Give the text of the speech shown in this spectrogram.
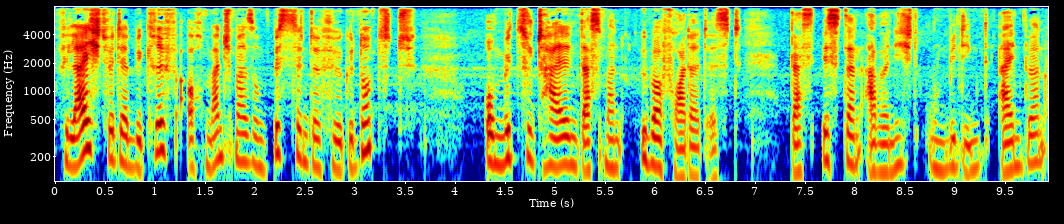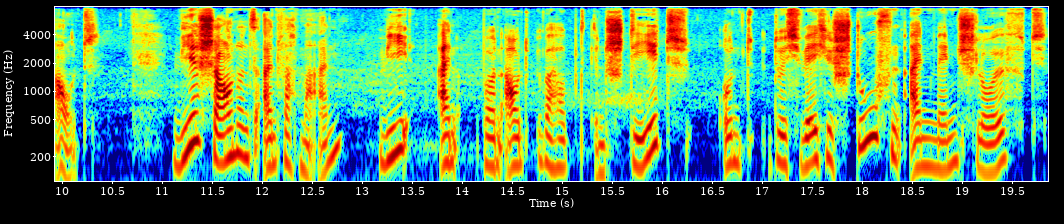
vielleicht wird der Begriff auch manchmal so ein bisschen dafür genutzt, um mitzuteilen, dass man überfordert ist. Das ist dann aber nicht unbedingt ein Burnout. Wir schauen uns einfach mal an, wie ein Burnout überhaupt entsteht und durch welche Stufen ein Mensch läuft,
